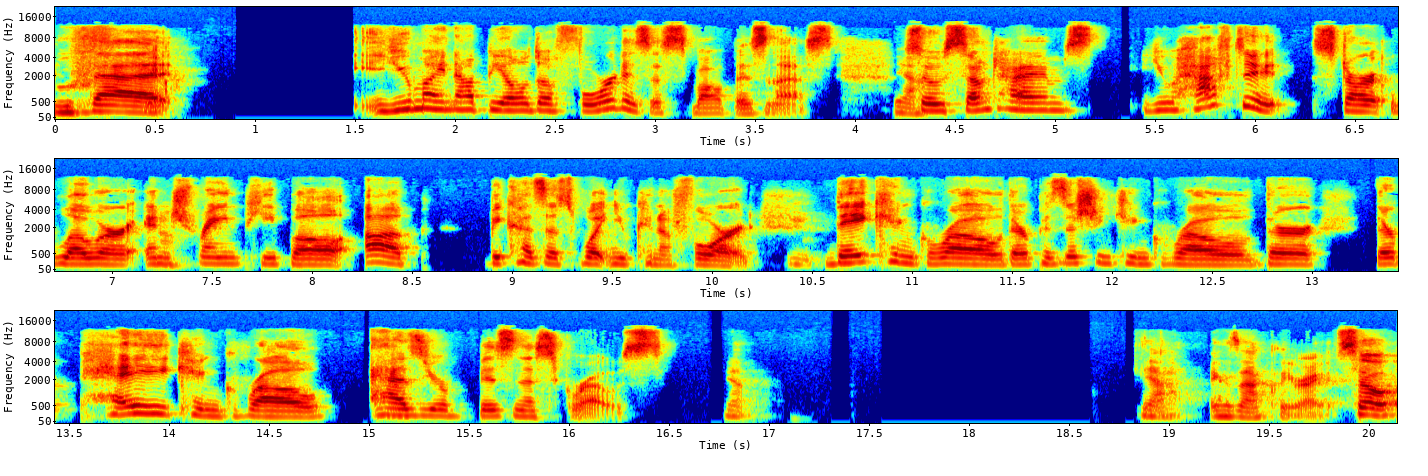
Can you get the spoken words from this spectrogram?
Oof, yeah, that you might not be able to afford as a small business. Yeah. So sometimes you have to start lower and train people up because it's what you can afford. Mm. They can grow, their position can grow, their their pay can grow as your business grows. Yeah. Yeah, exactly right. So,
